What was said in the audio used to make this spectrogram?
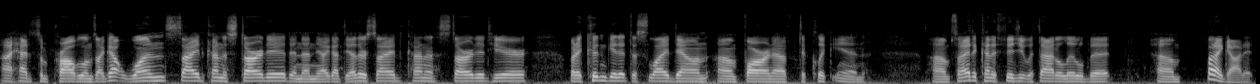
I had some problems. I got one side kind of started, and then I got the other side kind of started here, but I couldn't get it to slide down um, far enough to click in. Um, so I had to kind of fidget with that a little bit, um, but I got it.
